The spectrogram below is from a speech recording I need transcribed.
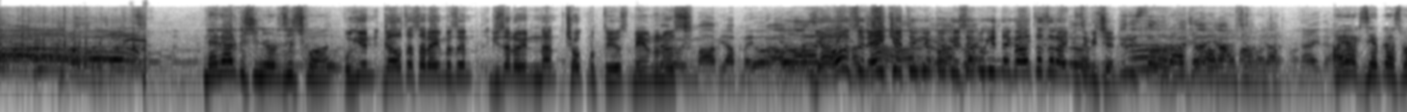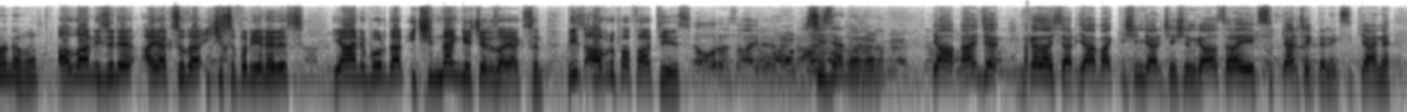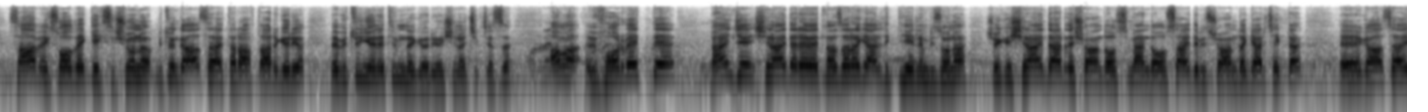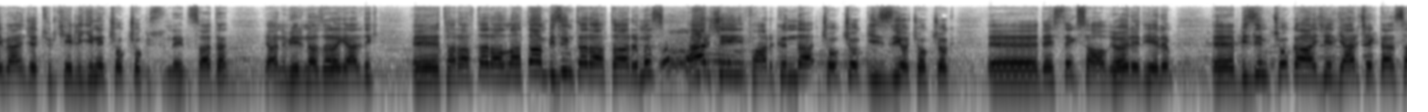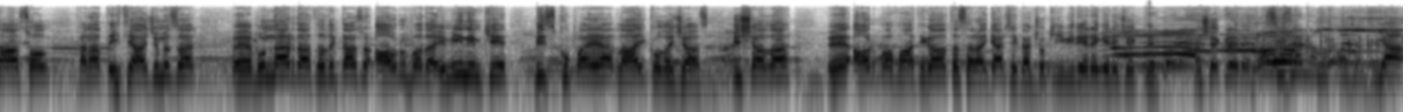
Neler düşünüyoruz 3 puan? Bugün Galatasaray'ımızın güzel oyunundan çok mutluyuz, memnunuz. Abi yapma etme Allah Ya olsun en kötü gün bugünse bugün de Galatasaray bizim için. Dürüst olalım lütfen yapma abi yapma. Ajax deplasmanı da var. Allah'ın izniyle Ajax'ı da 2-0 yeneriz. Yani buradan içinden geçeriz Ajax'ın. Biz Avrupa Fatih'iz. Ya orası ayrı. Sizden de alalım. Ya bence arkadaşlar ya bak işin gerçeği şimdi Galatasaray eksik. Gerçekten eksik. Yani sağ bek sol bek eksik. Şunu bütün Galatasaray taraftarı görüyor ve bütün yönetim de görüyor işin açıkçası. Ama forvet de bence Schneider evet nazara geldik diyelim biz ona. Çünkü Schneider de şu anda Osimhen de olsaydı biz şu anda gerçekten e, Galatasaray bence Türkiye Ligi'nin çok çok üstündeydi zaten. Yani bir nazara geldik. E, taraftar Allah'tan bizim taraftarımız her şeyin farkında çok çok izliyor çok çok e, destek sağlıyor öyle diyelim. E, bizim çok acil gerçekten sağ sol kanatta ihtiyacımız var. E, bunlar da atıldıktan sonra Avrupa'da eminim ki biz kupaya layık olacağız. İnşallah ve Avrupa Fatih Galatasaray gerçekten çok iyi bir yere gelecektir. Teşekkür ederim. Alalım hocam. Ya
